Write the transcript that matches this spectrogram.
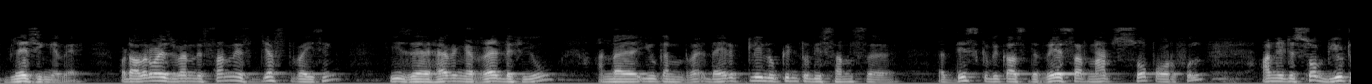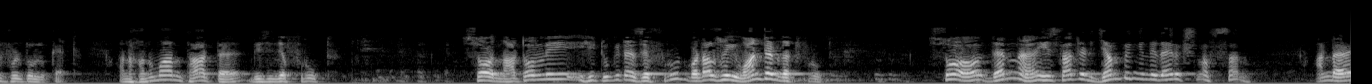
blazing away. But otherwise when the sun is just rising he is uh, having a red hue and uh, you can directly look into the sun's uh, disk because the rays are not so powerful and it is so beautiful to look at. And hanuman thought uh, this is a fruit. So not only he took it as a fruit but also he wanted that fruit. So then uh, he started jumping in the direction of sun. And uh,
